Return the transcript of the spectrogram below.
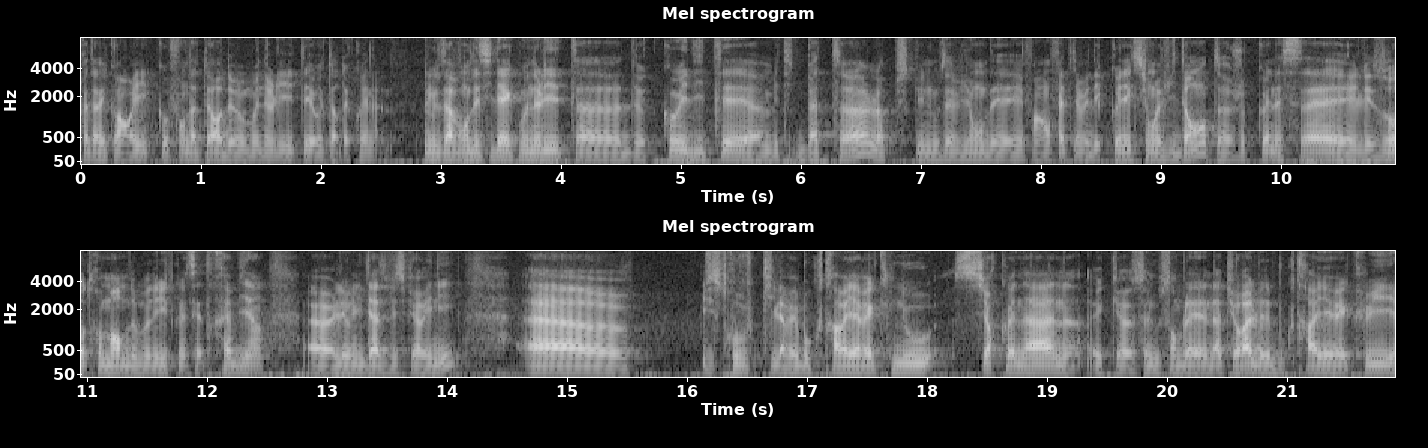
Frédéric Henry, cofondateur de Monolith et auteur de Conan. Nous avons décidé avec Monolith euh, de coéditer euh, Mythic Battle, puisque nous avions des... Enfin, en fait, il y avait des connexions évidentes. Je connaissais, et les autres membres de Monolith connaissaient très bien euh, Leonidas Vesperini. Il se trouve qu'il avait beaucoup travaillé avec nous sur Conan et que ça nous semblait naturel de beaucoup travailler avec lui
